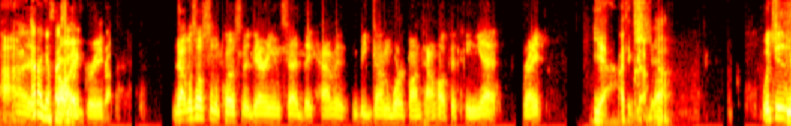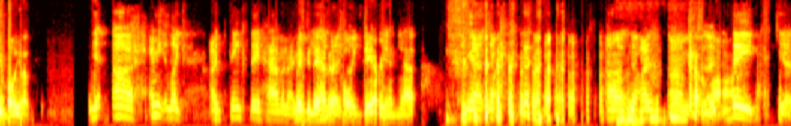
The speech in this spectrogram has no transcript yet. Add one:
Um, and I guess I, oh, I agree. That was also the post that Darian said they haven't begun work on Town Hall 15 yet, right? Yeah, I think so. Yeah. Which is Do you believe it? Yeah, uh, I mean, like I think they have an idea. Maybe they haven't told like, Darian yet. Yeah, no, uh, no I, um, they, yeah,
